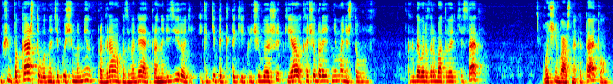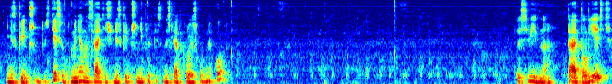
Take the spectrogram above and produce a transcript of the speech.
В общем, пока что вот на текущий момент программа позволяет проанализировать и какие-то такие ключевые ошибки. Я хочу обратить внимание, что когда вы разрабатываете сайт, очень важно это title и description. То есть здесь вот у меня на сайте еще description не прописан. Если я открою исходный код, то есть видно, title есть,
